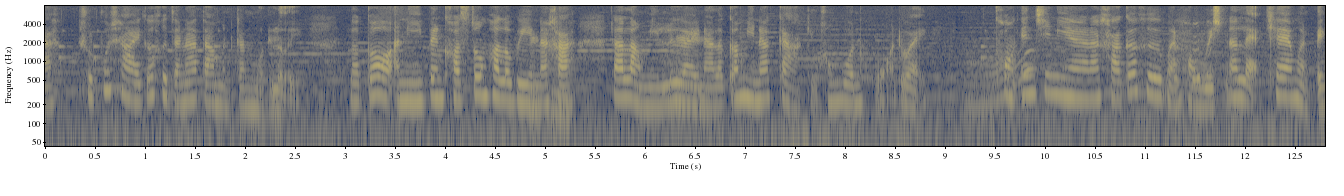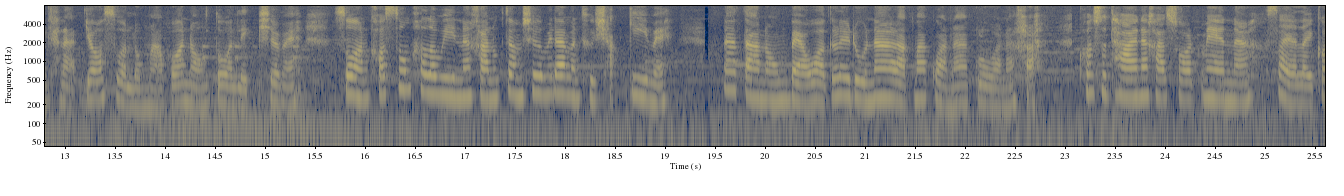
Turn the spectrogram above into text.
นะ ชุดผู้ชายก็คือจะหน้าตาเหมือนกันหมดเลย แล้วก็อันนี้เป็นคอสตูมฮาโลวีนนะคะ ด้านหลังมีเลื่อยนะ แล้วก็มีหน้ากากอยู่ข้างบนหัวด้วย ของเอนจิเนียร์นะคะ ก็คือเหมือนของวิชนั่นแหละ แค่เหมือนเป็นขนาดย่อส่วนลงมา เพราะว่าน้องตัวเล็กใช่ไหม ส่วนคอสตูมฮาโลวีนนะคะ นุกจำชื่อไม่ได้มันคือชักกี้ไหม หน้าตาน้องแบลอะก็เลยดูน่ารักมากกว่าน่ากลัวนะคะ คนสุดท้ายนะคะซอร์ t แมนนะ ใส่อะไรก็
